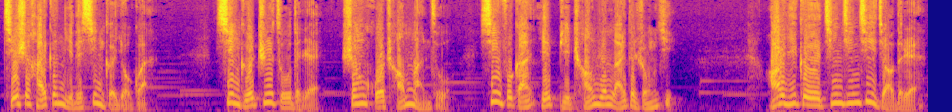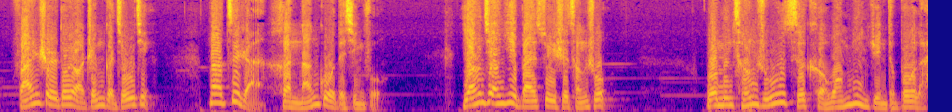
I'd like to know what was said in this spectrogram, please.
其实还跟你的性格有关。性格知足的人，生活常满足，幸福感也比常人来的容易。而一个斤斤计较的人，凡事都要争个究竟，那自然很难过得幸福。杨绛一百岁时曾说：“我们曾如此渴望命运的波澜，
